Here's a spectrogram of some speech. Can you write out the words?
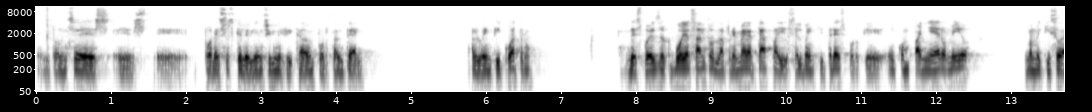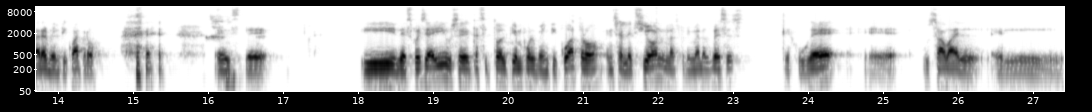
Entonces, este, por eso es que le di un significado importante al, al 24. Después voy a Santos la primera etapa y usé el 23 porque un compañero mío no me quiso dar el 24. este, y después de ahí usé casi todo el tiempo el 24. En selección, las primeras veces que jugué, eh, usaba el, el,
